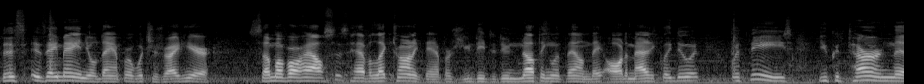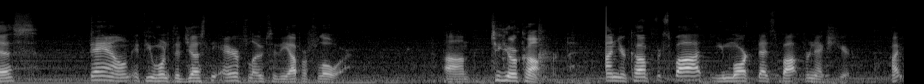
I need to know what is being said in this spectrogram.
This is a manual damper, which is right here. Some of our houses have electronic dampers. You need to do nothing with them. They automatically do it. With these, you could turn this down if you wanted to adjust the airflow to the upper floor um, to your comfort. On your comfort spot, you mark that spot for next year. Right?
